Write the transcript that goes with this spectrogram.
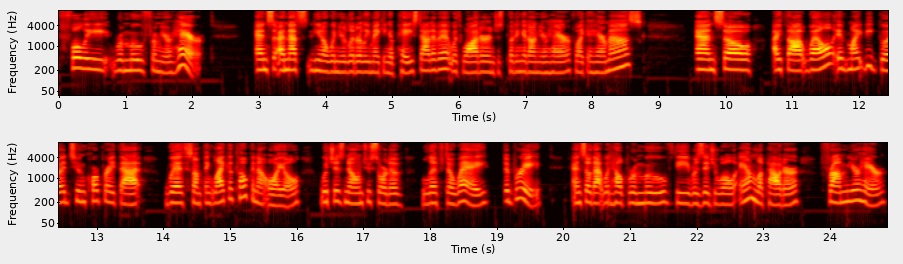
fully remove from your hair. And so and that's, you know, when you're literally making a paste out of it with water and just putting it on your hair for like a hair mask. And so I thought, well, it might be good to incorporate that with something like a coconut oil, which is known to sort of lift away debris. And so that would help remove the residual amla powder from your hair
